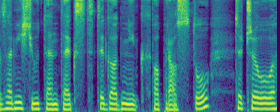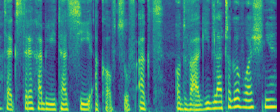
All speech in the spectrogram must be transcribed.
zamieścił ten tekst tygodnik po prostu tyczył tekst rehabilitacji akowców, akt odwagi. Dlaczego właśnie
